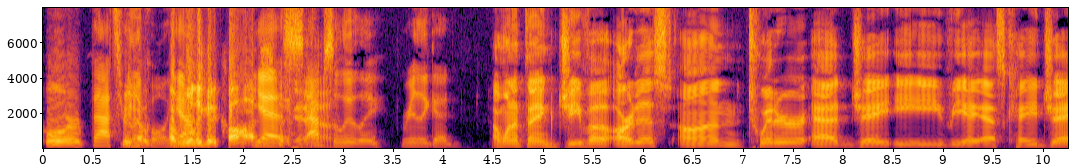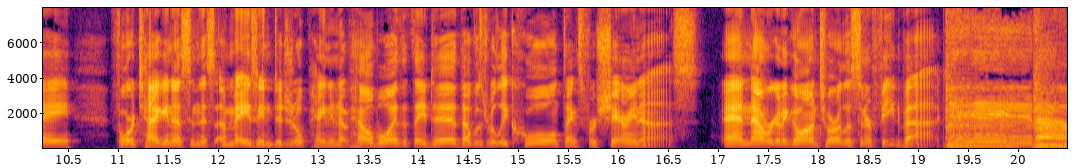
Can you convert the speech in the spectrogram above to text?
for That's you really know cool. a yeah. really good cause. Yes, Yeah. absolutely. Really good. I want to thank Jiva Artist on Twitter at J E E V A S K J for tagging us in this amazing digital painting of Hellboy that they did. That was really cool. Thanks for sharing us. And now we're going to go on to our listener feedback. Get out trades and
